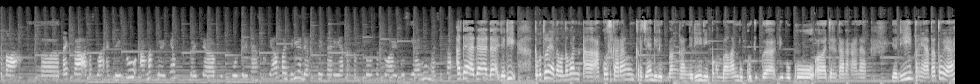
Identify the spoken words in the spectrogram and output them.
setelah uh, eh, TK atau setelah SD itu anak baiknya baca buku cerita seperti apa. Jadi ada kriteria tertentu sesuai usianya nggak sih kak? Ada ada ada. Jadi kebetulan ya teman-teman uh, aku sekarang kerjanya di Litbang kan. Jadi di pengembangan buku juga di buku uh, cerita anak-anak jadi ternyata tuh ya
